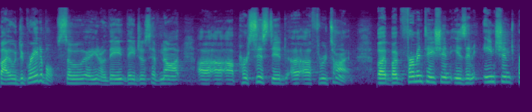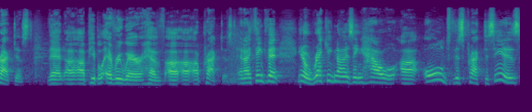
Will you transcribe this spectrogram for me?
biodegradable. So uh, you know they, they just have not uh, uh, uh persisted uh, through time. But, but fermentation is an ancient practice that uh, uh, people everywhere have uh, uh, uh, practiced. And I think that, you know, recognizing how old this practice is,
